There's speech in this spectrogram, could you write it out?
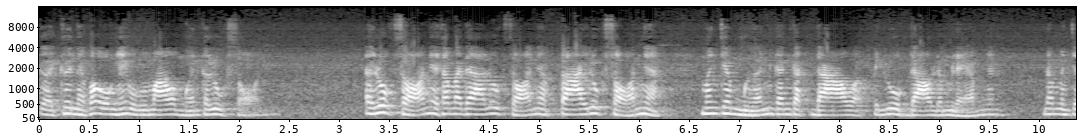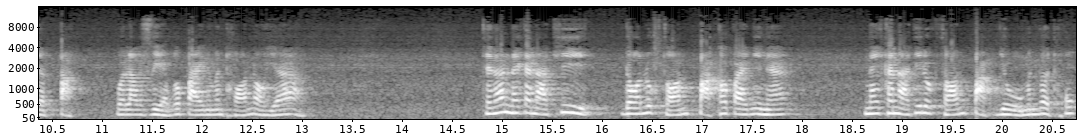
เกิดขึ้นเนี่ยพระองค์ให้อุปมาว่าเหมือนกับลูกศรไอ้ลูกศรเนี่ยธรรมดาลูกศรเนี่ยปลายลูกศรเนี่ย มันจะเหมือนกันกับดาวอะ เป็นรูปดาวแหลมๆนั่นแล้วมันจะตัดเวลาเสียบเข้าไปเนี่ยมันถอนออกยากฉะนั้นในขณะที่โดนลูกศรปักเข้าไปนี่นะ ในขณะที่ลูกศรปักอยู่มันก็ทุก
